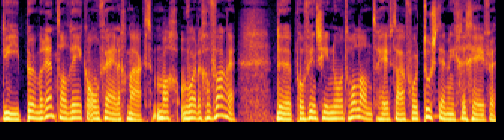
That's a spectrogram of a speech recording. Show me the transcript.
die Purmerend al weken onveilig maakt, mag worden gevangen. De provincie Noord-Holland heeft daarvoor toestemming gegeven.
